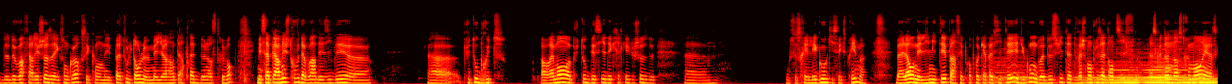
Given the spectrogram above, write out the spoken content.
de devoir faire les choses avec son corps, c'est qu'on n'est pas tout le temps le meilleur interprète de l'instrument. Mais ça permet, je trouve, d'avoir des idées euh, euh, plutôt brutes. Alors vraiment, euh, plutôt que d'essayer d'écrire quelque chose de où ce serait l'ego qui s'exprime, bah là on est limité par ses propres capacités et du coup on doit de suite être vachement plus attentif à ce que donne l'instrument et à, ce,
